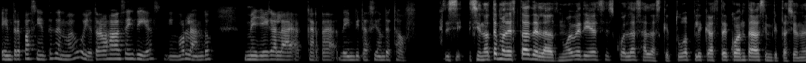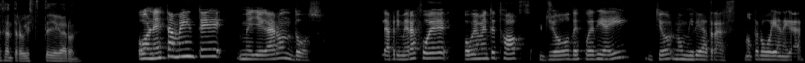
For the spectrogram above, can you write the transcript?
entre pacientes de nuevo, yo trabajaba seis días en Orlando, me llega la carta de invitación de TOF si, no te molesta, de las nueve, diez escuelas a las que tú aplicaste, ¿cuántas invitaciones a entrevistas te llegaron? Honestamente, me llegaron dos. La primera fue, obviamente, Tufts. Yo después de ahí, yo no miré atrás, no te lo voy a negar.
